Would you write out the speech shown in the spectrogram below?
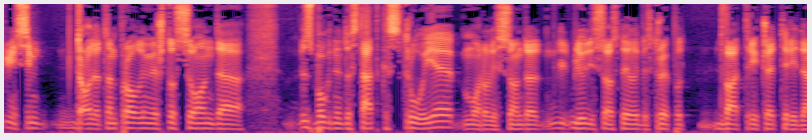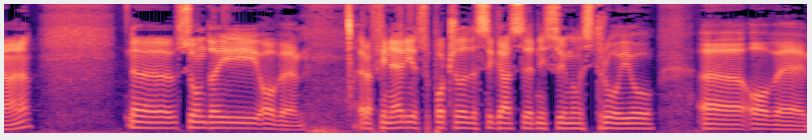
mislim, dodatan problem je što su onda, zbog nedostatka struje, morali su onda, ljudi su ostajali bez struje po 2, 3, 4 dana, e, su onda i ove rafinerije su počele da se gase jer nisu imali struju, e, ove, e,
